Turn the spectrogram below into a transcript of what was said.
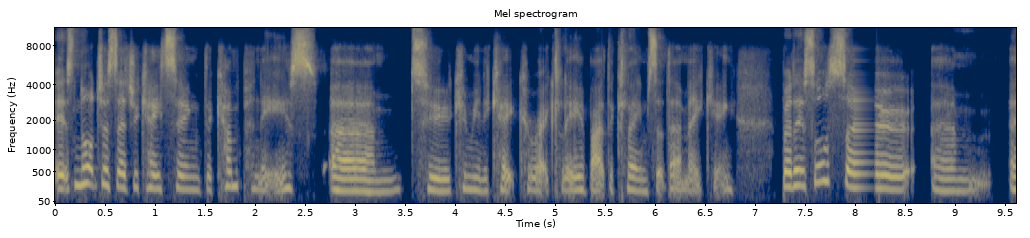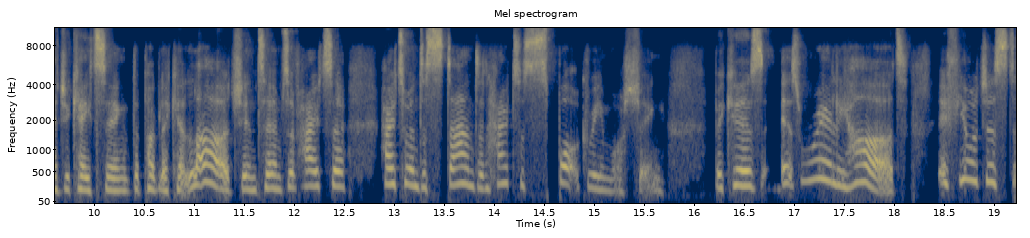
it's not just educating the companies um, to communicate correctly about the claims that they're making, but it's also um, educating the public at large in terms of how to how to understand and how to spot greenwashing. Because it's really hard. If you're just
